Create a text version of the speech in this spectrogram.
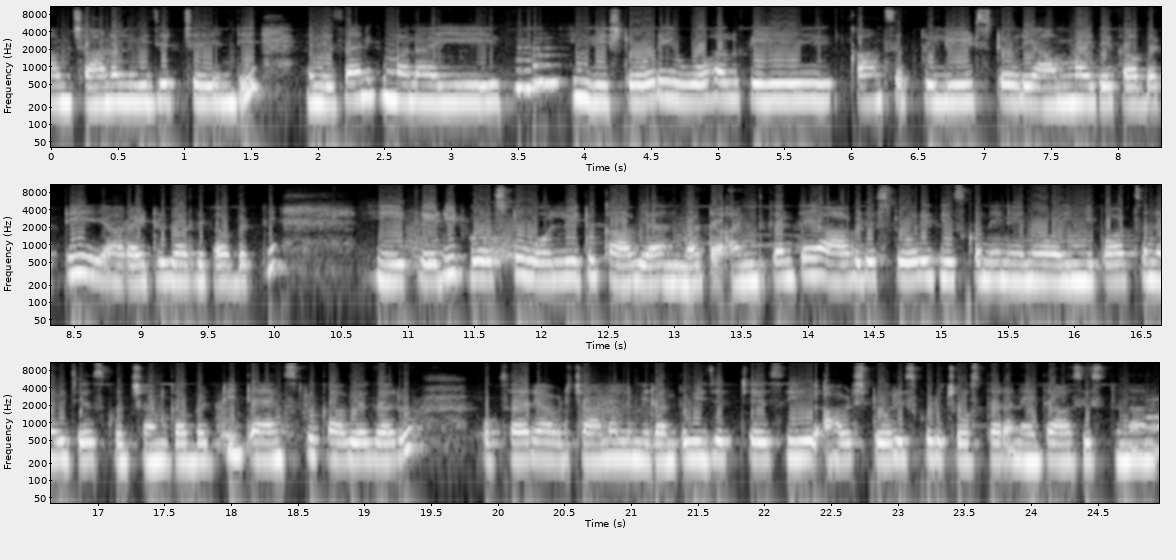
ఆమె ఛానల్ని విజిట్ చేయండి. నిజానికి మన ఈ ఈ స్టోరీ ఊహలకి కాన్సెప్ట్ లీడ్ స్టోరీ ఆ అమ్మాయిదే కాబట్టి ఆ రైటర్ గారిది కాబట్టి ఈ credit goes to only to Kavya అనమాట ఎందుకంటే ఆవిడ స్టోరీ తీసుకొని నేను ఇన్ని పార్ట్స్ అనేవి చేసుకొచ్చాను కాబట్టి థ్యాంక్స్ టు కావ్య గారు. ఒకసారి ఆవిడ ఛానల్ని మీరంతా విజిట్ చేసి ఆవిడ స్టోరీస్ కూడా చూస్తారని అయితే ఆశిస్తున్నాను.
